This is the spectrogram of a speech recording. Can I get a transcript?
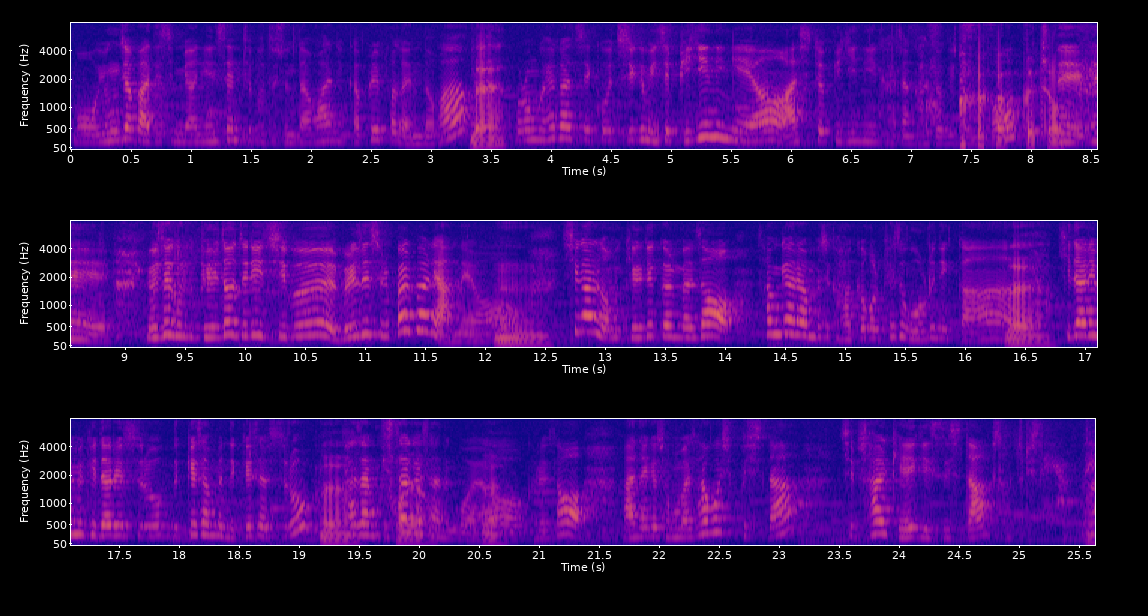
뭐 용자 받으시면 인센티브도 준다고 하니까 프리퍼 렌더가 네. 그런 거 해가지고 지금 이제 비기닝이에요. 아시죠? 비기닝이 가장 가격이 좋은 거. 그쵸. 네, 네. 요새 그렇게 빌더들이 집을 릴리스를 빨리빨리 안 해요. 음. 시간을 너무 길게 끌면서 3개월에 한 번씩 가격을 계속 오르니까 네. 기다리면 기다릴수록 늦게 사면 늦게 살수록 네, 가장 비싸게 손해요. 사는 거예요. 그래서 만약에 정말 사고 싶으시다, 집 살 계획이 있으시다, 서두르세요. 네. 네.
